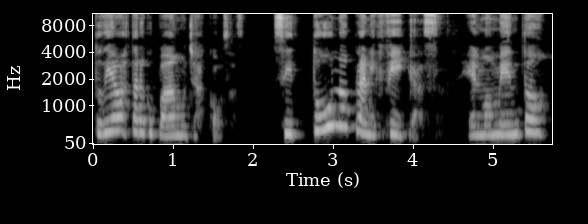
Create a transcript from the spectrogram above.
Tu día va a estar ocupado en muchas cosas. Si tú no planificas el momento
